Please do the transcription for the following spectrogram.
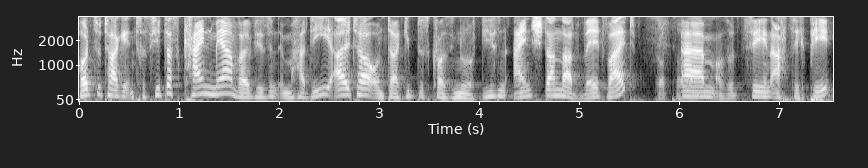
Heutzutage interessiert das keinen mehr, weil wir sind im HD-Alter und da gibt es quasi nur noch diesen einen Standard weltweit. Gott sei Dank. Ähm, also 1080p,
